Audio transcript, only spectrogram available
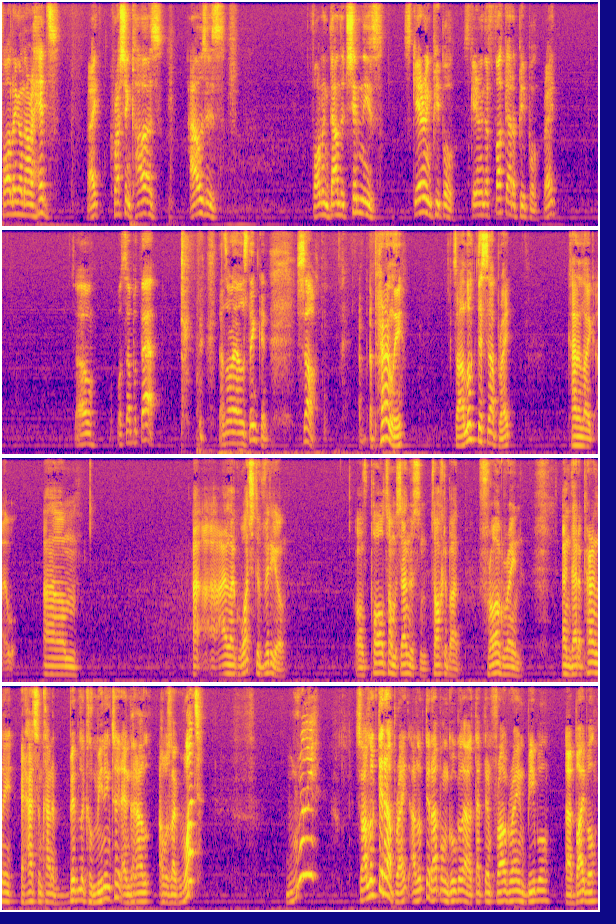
Falling on our heads, right? Crushing cars, houses, falling down the chimneys, scaring people, scaring the fuck out of people, right? So, what's up with that? That's what I was thinking. So, apparently, so I looked this up, right? Kind of like, uh, um, I, I, I like watched the video of Paul Thomas Anderson talking about frog rain, and that apparently it had some kind of biblical meaning to it, and then I, I was like, what? Really? So I looked it up, right? I looked it up on Google. I typed in frog rain Bible, uh, Bible.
